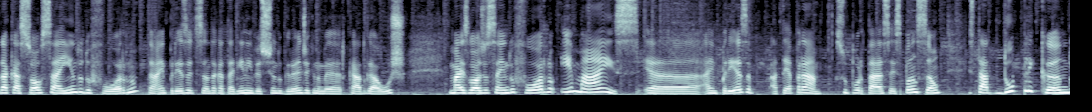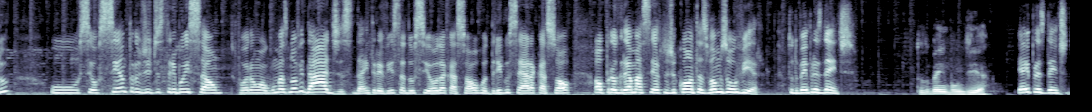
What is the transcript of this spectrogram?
da Cassol saindo do forno, tá? A empresa de Santa Catarina investindo grande aqui no mercado gaúcho. Mais lojas saindo do forno e mais uh, a empresa, até para suportar essa expansão, está duplicando o seu centro de distribuição. Foram algumas novidades da entrevista do CEO da Cassol, Rodrigo Seara Cassol, ao programa Acerto de Contas. Vamos ouvir. Tudo bem, presidente? Tudo bem, bom dia. E aí, presidente,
